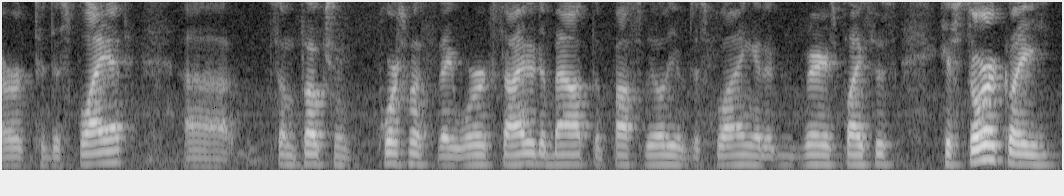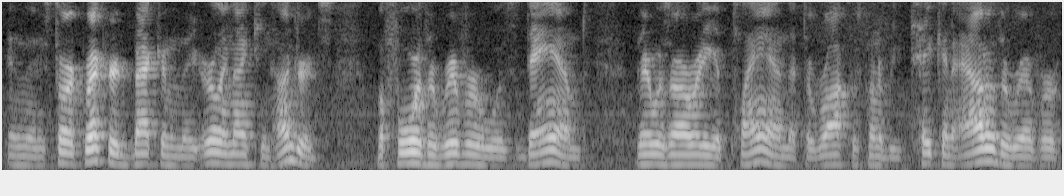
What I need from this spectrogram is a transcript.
or to display it. Uh, some folks in Portsmouth, they were excited about the possibility of displaying it at various places. Historically, in the historic record back in the early 1900s, before the river was dammed, there was already a plan that the rock was going to be taken out of the river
